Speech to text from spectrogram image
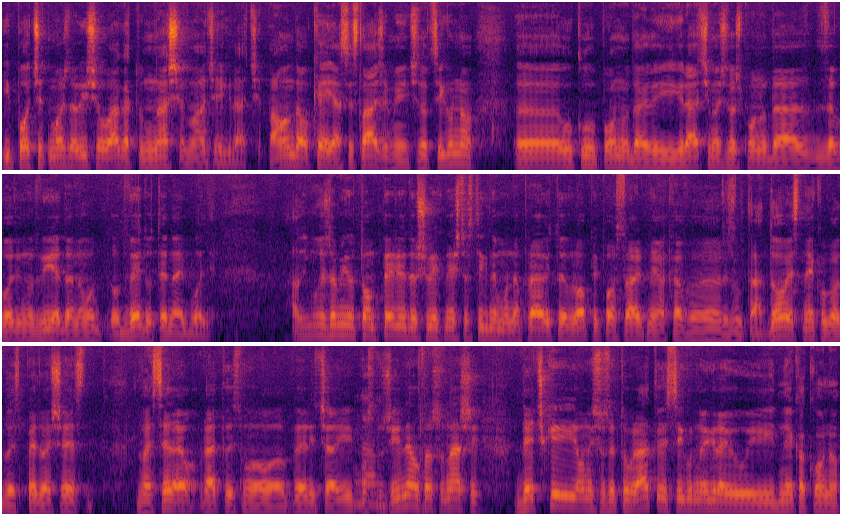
i početi možda više ulagati u naše mlađe igrače. Pa onda, ok, ja se slažem, meni će to sigurno e, u klub ponuda ili igračima će doći ponuda za godinu dvije da nam odvedu te najbolje. Ali možda mi u tom periodu još uvijek nešto stignemo napraviti u Europi pa ostvariti nekakav e, rezultat. Dovesti nekoga od 25, 26, 27, evo, vratili smo Perića i Poslužine, ali to su naši dečki i oni su se tu vratili, sigurno igraju i nekako ono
